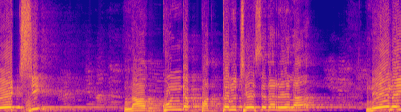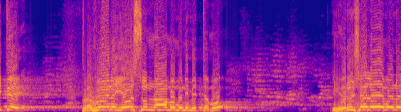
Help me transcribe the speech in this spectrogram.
ఏడ్చి నా గుండె బద్దలు చేసేదరేలా? నేనైతే ప్రభు అయిన యేసు నామము నిమిత్తము ఎరుషలేమును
